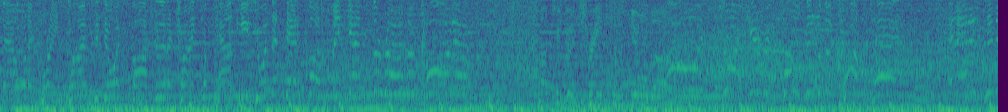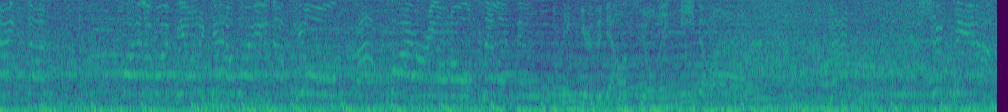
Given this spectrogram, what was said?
Now what a great time to do it. Sparker going to try and compound the issue with the death Bosman gets the round the corner. Such a good trade for the fuel though. Oh, and Striker falls into the crosshairs. The Dallas fuel, they need to hold. That should be enough.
